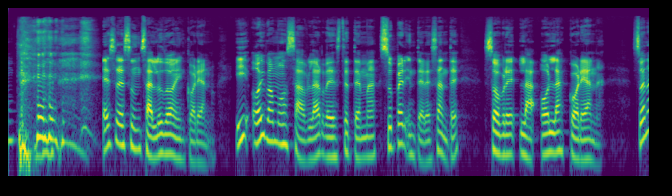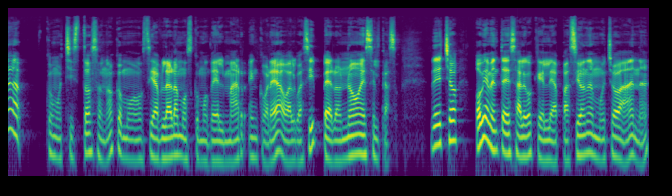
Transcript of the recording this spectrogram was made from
Eso es un saludo en coreano. Y hoy vamos a hablar de este tema súper interesante sobre la ola coreana. Suena como chistoso, ¿no? Como si habláramos como del mar en Corea o algo así, pero no es el caso. De hecho, obviamente es algo que le apasiona mucho a Ana.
